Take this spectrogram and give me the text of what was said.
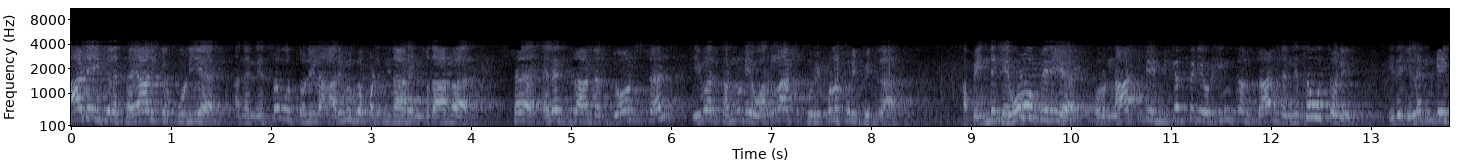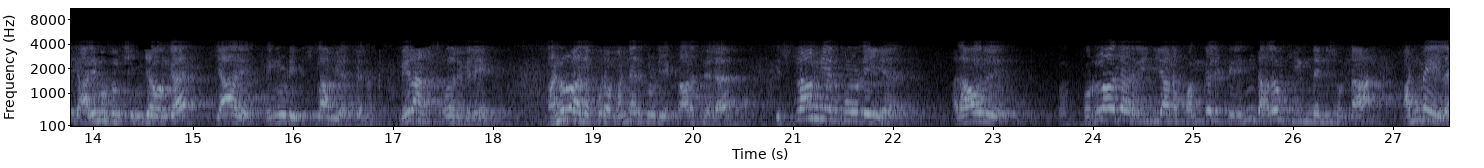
ஆடைகளை தயாரிக்கக்கூடிய அந்த நெசவு தொழிலை அறிமுகப்படுத்தினார் என்பதாக சர் அலெக்சாண்டர் ஜோன்ஸ்டன் இவர் தன்னுடைய வரலாற்று குறிப்புல குறிப்பிட்டார். அப்ப இன்றைக்கு எவ்வளவு பெரிய ஒரு நாட்டுடைய மிகப்பெரிய ஒரு இன்கம் தான் இந்த நெசவு தொழில். இது இலங்கைக்கு அறிமுகம் செஞ்சவங்க யாரு? எங்களுடைய இஸ்லாமியர்கள். மேலாண் சோதர்களே அனுராதபுர மன்னர்களுடைய காலத்துல இஸ்லாமியர்களுடைய அதாவது பொருளாதார ரீதியான பங்களிப்பு எந்த அளவுக்கு இருந்ததுன்னு சொன்னா அண்மையில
